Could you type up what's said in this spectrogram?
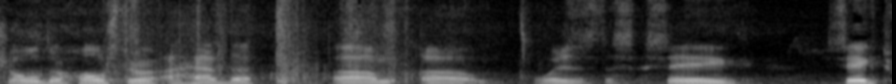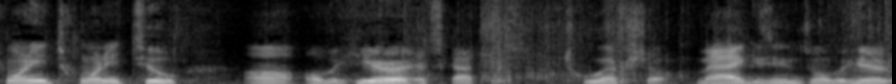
shoulder holster. I have the um, uh, what is this? Sig Sig 2022 uh, over here. It's got two extra magazines over here.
